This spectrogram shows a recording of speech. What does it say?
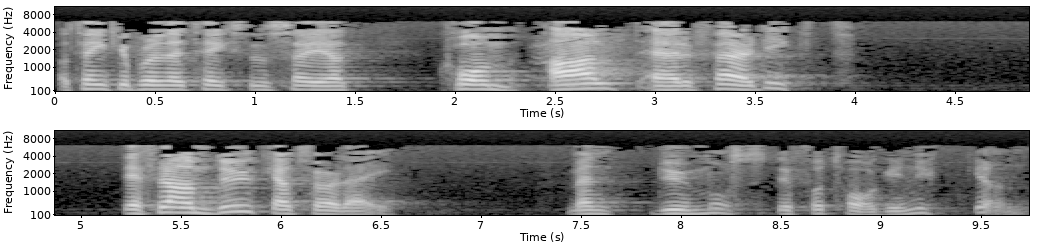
jag tänker på den där texten som säger att kom allt är färdigt. Det är framdukat för dig men du måste få tag i nyckeln.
